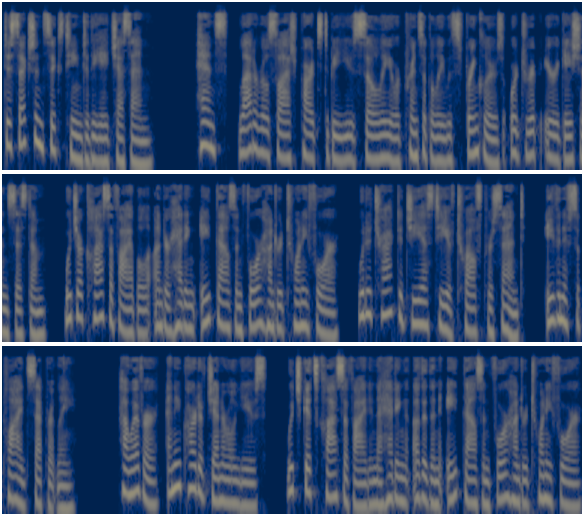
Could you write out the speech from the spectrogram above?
to Section 16 to the HSN. Hence, lateral slash parts to be used solely or principally with sprinklers or drip irrigation system, which are classifiable under heading 8424, would attract a GST of 12%, even if supplied separately. However, any part of general use, which gets classified in a heading other than 8424,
